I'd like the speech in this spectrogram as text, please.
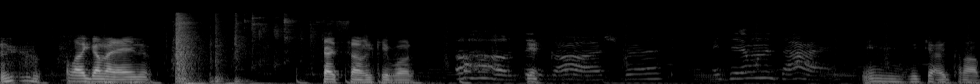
الله يلقى على عينه كسر الكيبورد Oh, Yeah. thank gosh, bruh. I didn't want to die. إيه وجع تراب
